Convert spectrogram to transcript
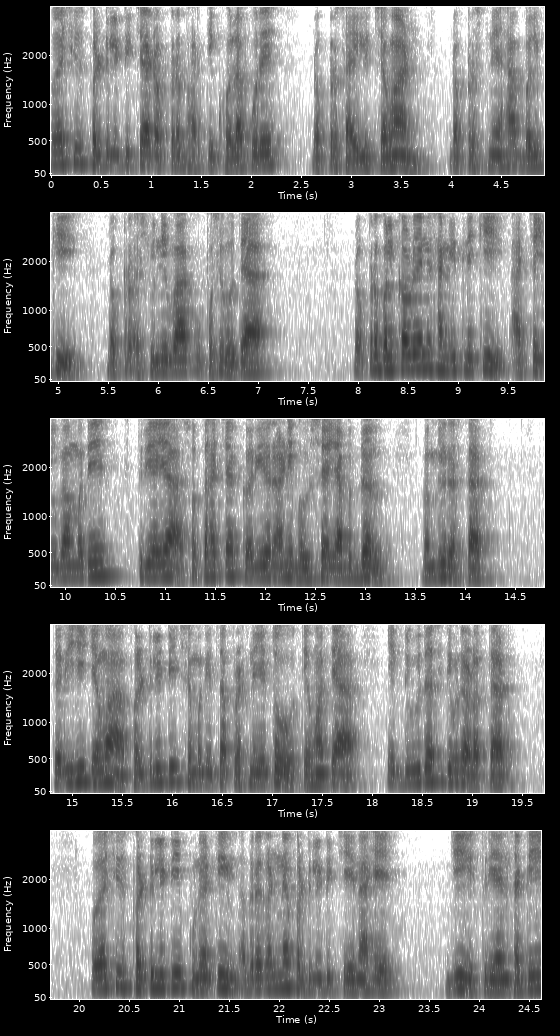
ओएसिस फर्टिलिटीच्या doctor Bharati Kholapure doctor Sayali Chavan doctor Sneha Balki doctor Ashwini Wagh उपस्थित होत्या. डॉक्टर बलकवडे यांनी सांगितले की आजच्या युगामध्ये स्त्रिया या स्वतःच्या करिअर आणि भविष्य याबद्दल गंभीर असतात. तरीही जेव्हा फर्टिलिटी क्षमतेचा प्रश्न येतो तेव्हा त्या एक दुविधा स्थितीमध्ये अडकतात. ओयासिस फर्टिलिटी पुण्यातील अग्रगण्य फर्टिलिटी चेन आहे जी स्त्रियांसाठी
